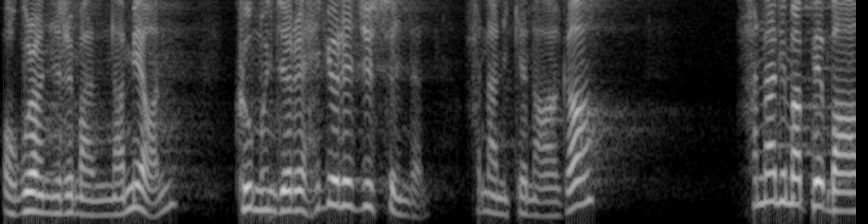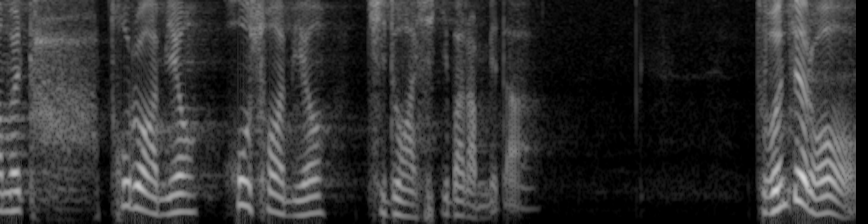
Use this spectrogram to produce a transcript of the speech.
억울한 일을 만나면 그 문제를 해결해 줄 수 있는 하나님께 나아가 하나님 앞에 마음을 다 토로하며 호소하며 기도하시기 바랍니다. 두 번째로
